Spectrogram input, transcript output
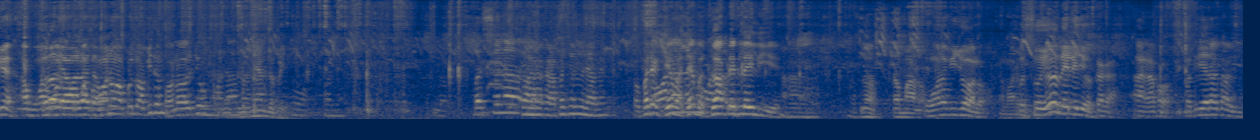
લો. ભગવાન હાલ દો હાલ દો ચેતવવાનું. હાલ દો હાલ દો હાલ લો. લે, આ ફોન લેવાના તમારો આપણું તો આપી દો. ફોન હાલજો બસો ના તો હવે ચાલુ લાગે ભલે જે વધે બધું આપણે જ લઈ લઈએ હા ફોન બીજો હાલો. બસો એવો લઈ લેજો કાકા આ રાખો બત્રીસ રાખતા આવજો.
